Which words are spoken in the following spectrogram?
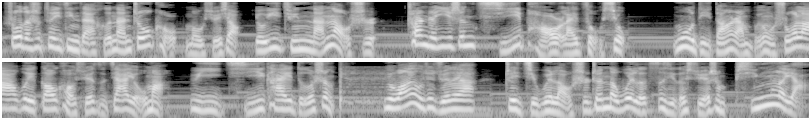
说的是最近在河南周口某学校，有一群男老师穿着一身旗袍来走秀，目的当然不用说啦，为高考学子加油嘛，寓意旗开得胜。有网友就觉得呀，这几位老师真的为了自己的学生拼了呀，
